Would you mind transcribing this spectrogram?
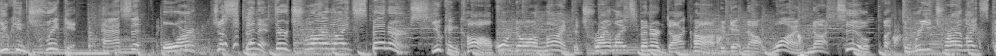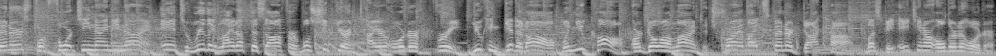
You can trick it, pass it, or just spin it. They're Tri-Lite spinners. You can call or go online to trilitespinner.com to get not one, not two, but three Tri-Lite spinners for $14.99. And to really light up this offer, we'll ship your entire order free. You can get it all when you call or go online to trilitespinner.com. Must be 18 or older to order.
